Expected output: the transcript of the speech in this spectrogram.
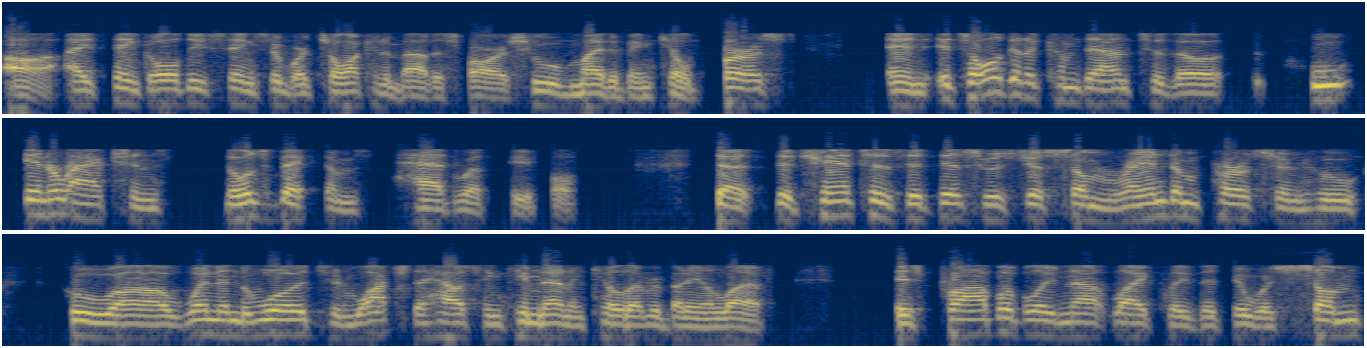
uh, I think all these things that we're talking about as far as who might have been killed first, and it's all going to come down to the who interactions those victims had with people. The the chances that this was just some random person who who uh, went in the woods and watched the house and came down and killed everybody and left is probably not likely that there was some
